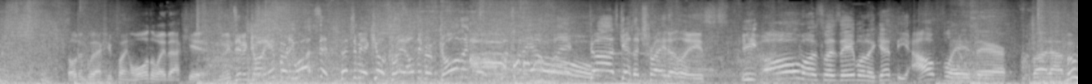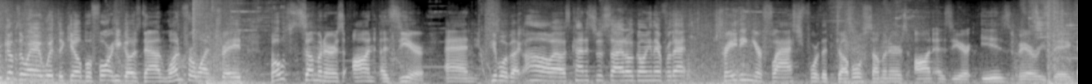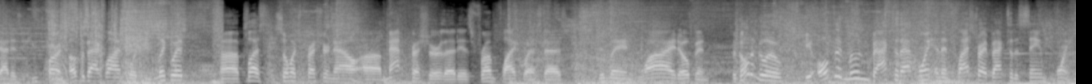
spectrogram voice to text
Golden Glue actually playing all the way back here. Moon's even going in for it, he wants it! That should be a kill, great ulti from Golden Glue! Oh! for the outplay, does get the trade at least. He almost was able to get the outplay there, but uh, Moon comes away with the kill before he goes down. One for one trade, both summoners on Azir. And people would be like, oh, I was kind of suicidal going there for that. Trading your flash for the double summoners on Azir is very big. That is a huge part of the backline for Team Liquid. Uh, plus, so much pressure now, uh, map pressure that is from FlyQuest as mid lane wide open. The Golden Glue, he ulted Moon back to that point and then flashed right back to the same point.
